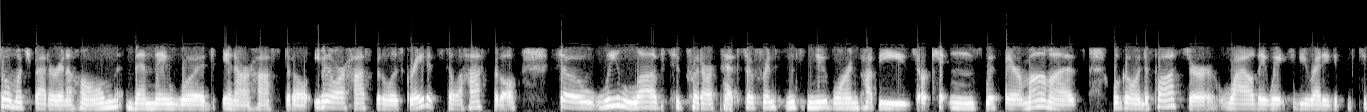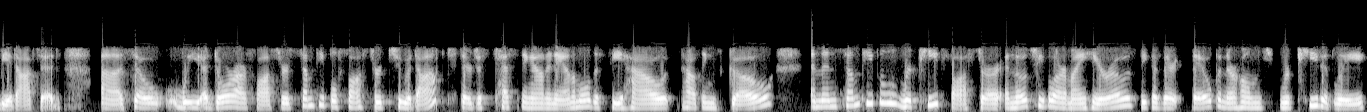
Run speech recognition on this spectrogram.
so much better in a home than they would in our hospital. Even though our hospital is great, it's still a hospital. So we love to put our pets. So, for instance, newborn puppies or kittens with their mamas will go into foster while they wait to be ready to, to be adopted. Uh, so we adore our fosters. Some people foster to adopt. They're just testing out an animal to see how how things go. And then some people repeat foster, and those people are my heroes because they they open their homes repeatedly,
